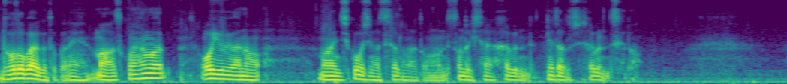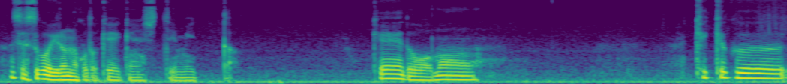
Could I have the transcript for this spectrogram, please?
ロードバイクとかねまあそこら辺はおいおいあの毎日更新が強くなると思うんでその時しゃべるんでネタとしてしゃべるんですけど。そしてすごいいろんなことを経験してみた。けども結局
